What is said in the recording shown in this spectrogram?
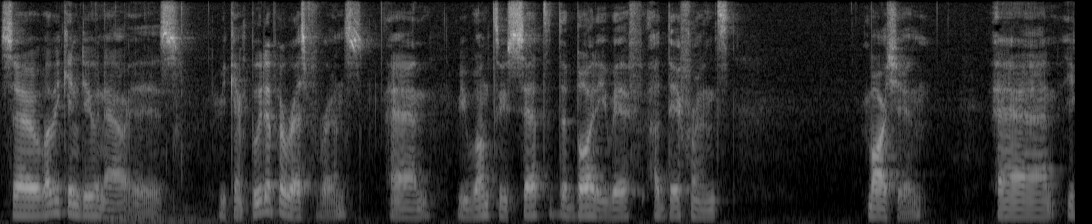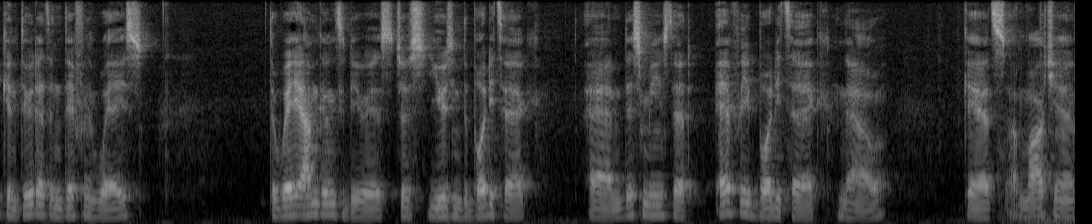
So what we can do now is we can put up a reference and we want to set the body with a different margin. And you can do that in different ways. The way I'm going to do is just using the body tag and this means that every body tag now gets a margin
